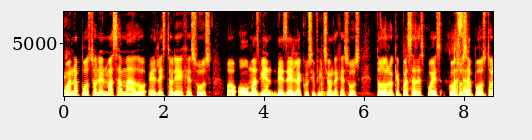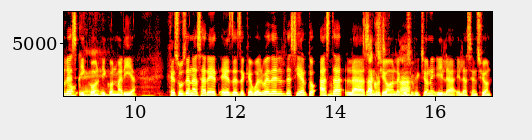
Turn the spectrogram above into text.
Juan Apóstol el más amado es la historia de Jesús o, más bien desde la crucifixión de Jesús, todo lo que pasa después con sus apóstoles y, con, y con María. Jesús de Nazaret es desde que vuelve del desierto hasta la ascensión, la, crucifixión ah. y, la, y la ascensión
